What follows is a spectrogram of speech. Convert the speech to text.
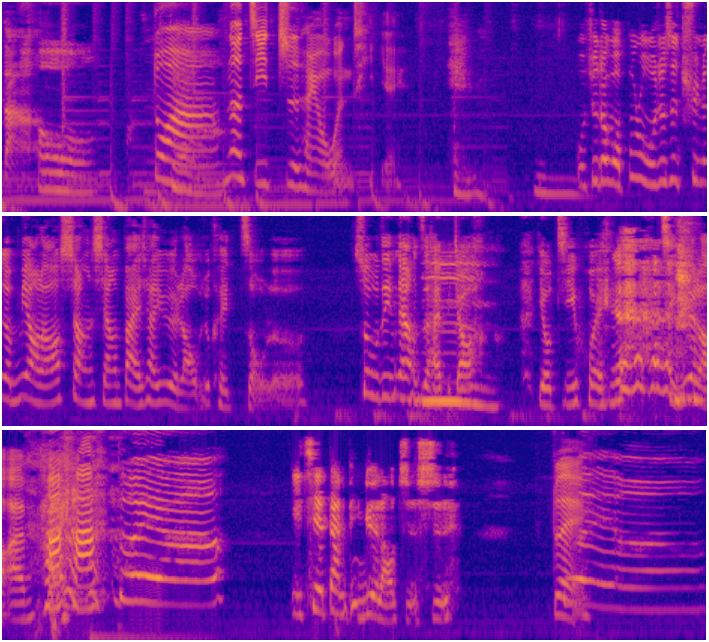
大 哦。对啊，那机制很有问题耶。嗯，我觉得我不如就是去那个庙，然后上香拜一下月老，我就可以走了。说不定那样子还比较有机会，请月老安排。对啊，一切但凭月老指示。对啊，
